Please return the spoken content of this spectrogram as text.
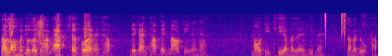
เราลองมาดูเราจะทำแอปเซิร์ฟเวอร์นะครับ ด้วยการทำเป็นมัลติเลยนะมัลติเทียมาเลยดีไหมเรามาดูครับ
